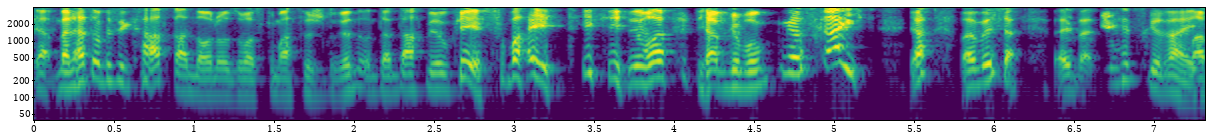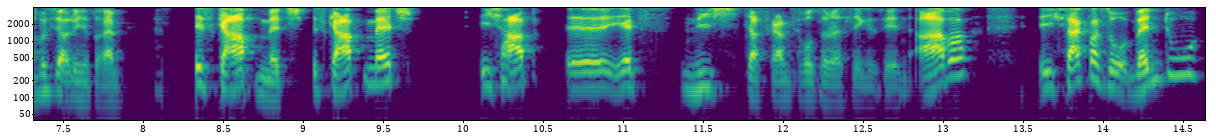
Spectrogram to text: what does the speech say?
Ja, man hat doch ein bisschen Kartrand oder sowas gemacht zwischendrin und dann dachten wir, okay, ist vorbei. Die, die, die haben gewunken, es reicht. Ja, man muss ja. Äh, Hätte es gereicht. Man muss ja auch nicht übertreiben. Es gab ein Match. Es gab ein Match, ich habe äh, jetzt nicht das ganz große Wrestling gesehen. Aber ich sag mal so, wenn du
